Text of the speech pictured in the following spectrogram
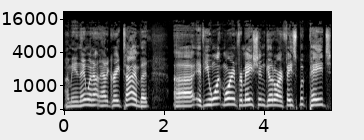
I mean, they went out and had a great time. But uh, if you want more information, go to our Facebook page.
